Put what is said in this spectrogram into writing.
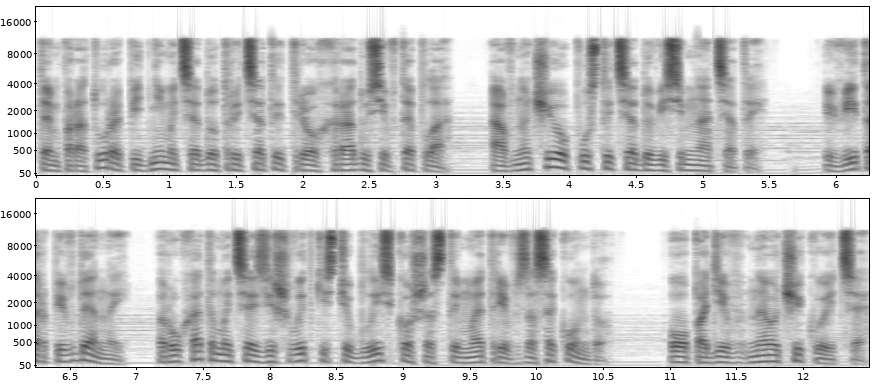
Температура підніметься до 33 градусів тепла, а вночі опуститься до 18. Вітер південний рухатиметься зі швидкістю близько 6 метрів за секунду. Опадів не очікується.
